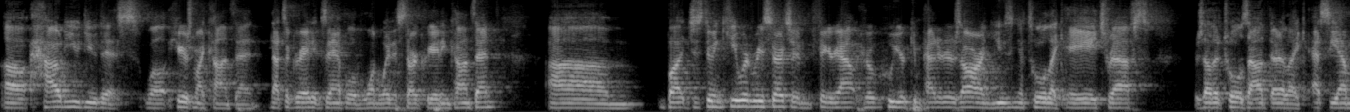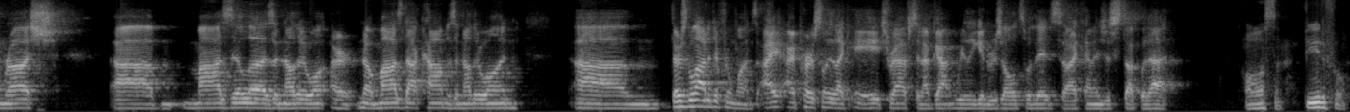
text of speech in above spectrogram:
Uh, how do you do this? Well, here's my content. That's a great example of one way to start creating content. Um, but just doing keyword research and figuring out who, who, your competitors are and using a tool like Ahrefs. There's other tools out there like SEMrush Um, Mozilla is another one, or no, Moz.com is another one. Um, there's a lot of different ones. I, I personally like Ahrefs and I've gotten really good results with it. So I kind of just stuck with that. Awesome. Beautiful.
